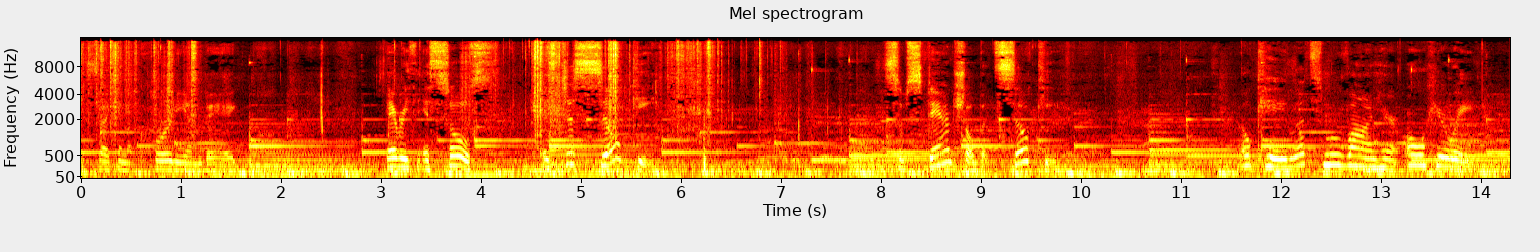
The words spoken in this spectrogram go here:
It's like an accordion bag. Everything is so, it's just silky. substantial, but silky. Okay, let's move on here. Oh, here, wait.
